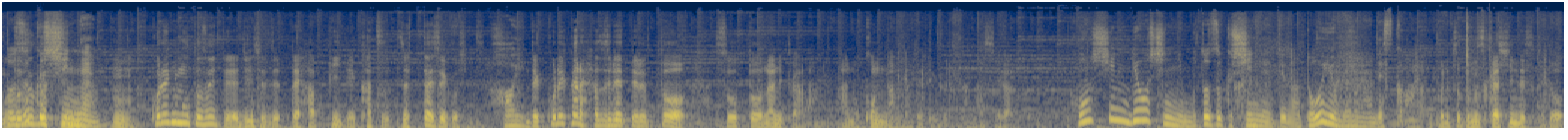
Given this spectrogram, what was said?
づく信念。うん、これに基づいてれば人生絶対ハッピーでかつ絶対成功します、はい、でこれから外れてると相当何かあの困難が出てくる可能性があると本心良心に基づく信念というのはどういうものなんですか？これちょっと難しいんですけど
